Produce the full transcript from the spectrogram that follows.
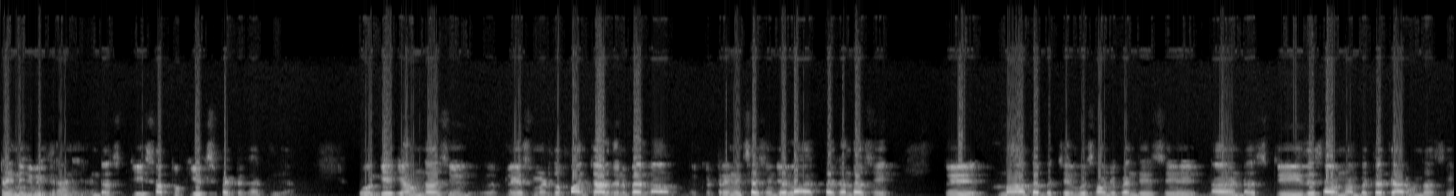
ਟ੍ਰੇਨਿੰਗ ਵੀ ਕਰਾਣੀ ਹੈ। ਇੰਡਸਟਰੀ ਸਾਤੋਂ ਕੀ ਐਕਸਪੈਕਟ ਕਰਦੀ ਆ? ਉਹ ਅੱਗੇ ਕੀ ਹੁੰਦਾ ਸੀ ਪਲੇਸਮੈਂਟ ਤੋਂ 5-4 ਦਿਨ ਪਹਿਲਾਂ ਇੱਕ ਟ੍ਰੇਨਿੰਗ ਸੈਸ਼ਨ ਜਿਹਾ ਲਾ ਦਿੱਤਾ ਜਾਂਦਾ ਸੀ ਤੇ ਨਾ ਤਾਂ ਬੱਚੇ ਨੂੰ ਕੋਈ ਸਮਝ ਪੈਂਦੀ ਸੀ, ਨਾ ਇੰਡਸਟਰੀ ਦੇ ਹਿਸਾਬ ਨਾਲ ਬੱਚਾ ਤਿਆਰ ਹੁੰਦਾ ਸੀ।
